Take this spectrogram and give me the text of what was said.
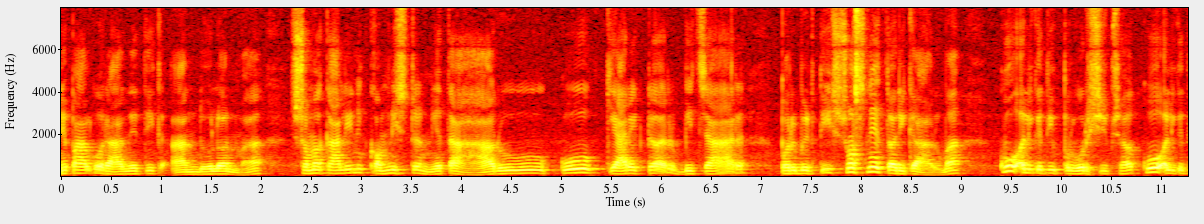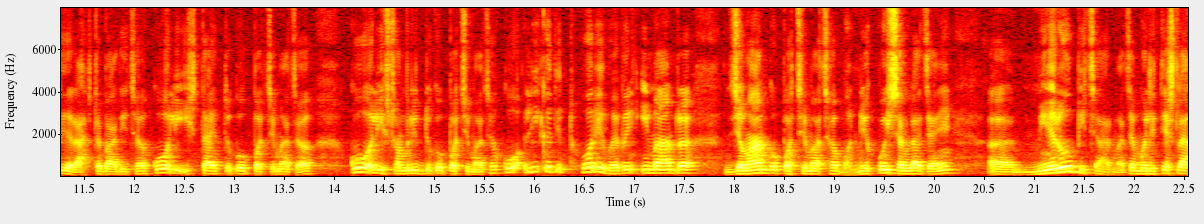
नेपालको राजनैतिक आन्दोलनमा समकालीन कम्युनिस्ट नेताहरूको क्यारेक्टर विचार प्रवृत्ति सोच्ने तरिकाहरूमा को अलिकति प्रोग्रेसिभ छ को अलिकति राष्ट्रवादी छ को अलि स्थायित्वको पक्षमा छ को अलि समृद्धिको पक्षमा छ को अलिकति थोरै भए पनि इमान र जमानको पक्षमा छ भन्ने क्वेसनलाई चाहिँ मेरो विचारमा चाहिँ मैले त्यसलाई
